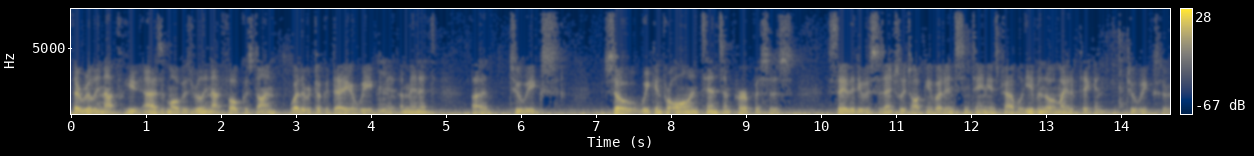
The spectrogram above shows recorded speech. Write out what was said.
They're really not. He, Asimov is really not focused on whether it took a day, a week, Mm. a minute, uh, two weeks. So we can, for all intents and purposes, say that he was essentially talking about instantaneous travel, even though it might have taken two weeks or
